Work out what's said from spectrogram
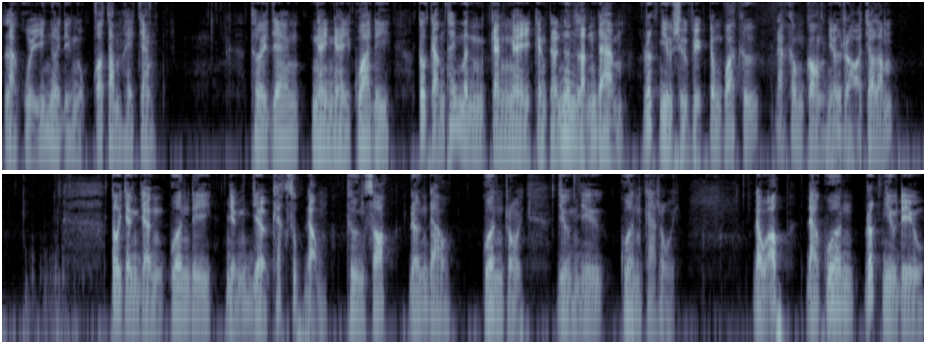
là quỷ nơi địa ngục có tâm hay chăng. Thời gian ngày ngày qua đi, tôi cảm thấy mình càng ngày càng trở nên lãnh đạm. Rất nhiều sự việc trong quá khứ đã không còn nhớ rõ cho lắm. Tôi dần dần quên đi những giờ khắc xúc động, thương xót, đớn đau. Quên rồi, dường như quên cả rồi. Đầu óc đã quên rất nhiều điều,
